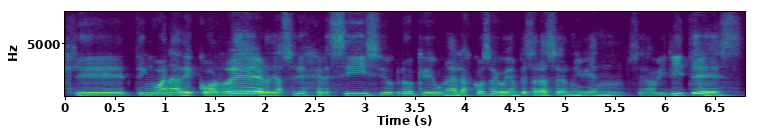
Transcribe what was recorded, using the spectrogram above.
que tengo ganas de correr, de hacer ejercicio. Creo que una de las cosas que voy a empezar a hacer, ni bien se habilite, es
